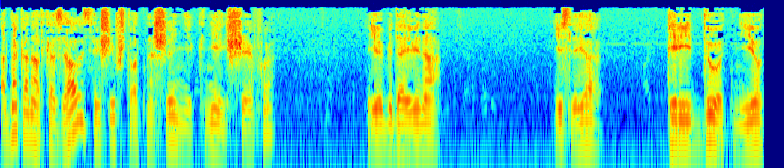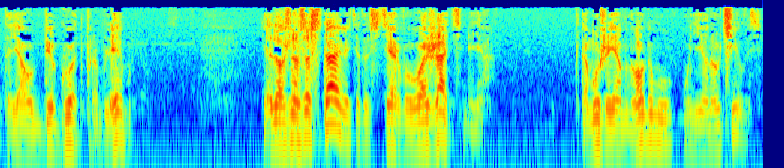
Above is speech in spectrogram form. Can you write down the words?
Однако она отказалась, решив, что отношение к ней шефа — ее беда и вина. Если я перейду от нее, то я убегу от проблемы. Я должна заставить эту стерву уважать меня. К тому же я многому у нее научилась.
